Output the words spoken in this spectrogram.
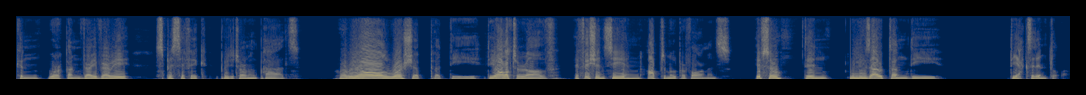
can work on very, very specific predetermined paths, where we all worship at the, the altar of efficiency and optimal performance. If so, then we lose out on the the accidental,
